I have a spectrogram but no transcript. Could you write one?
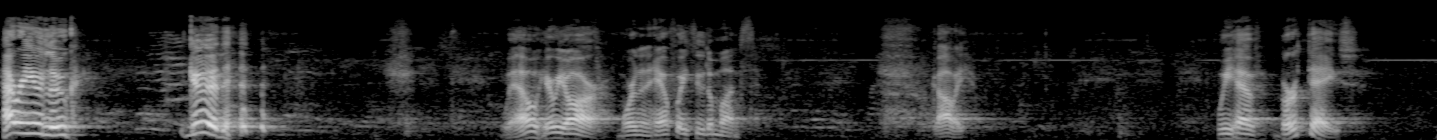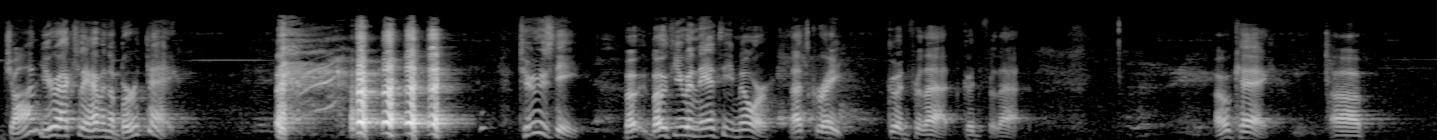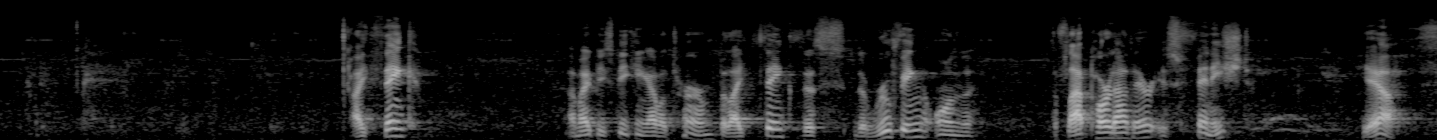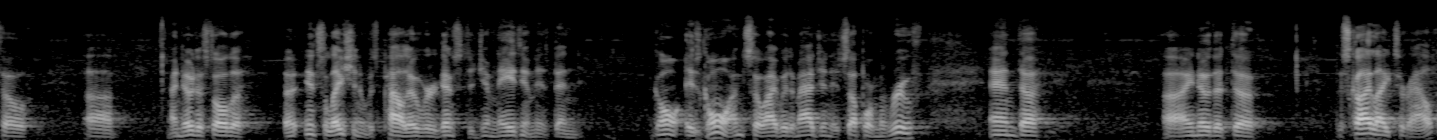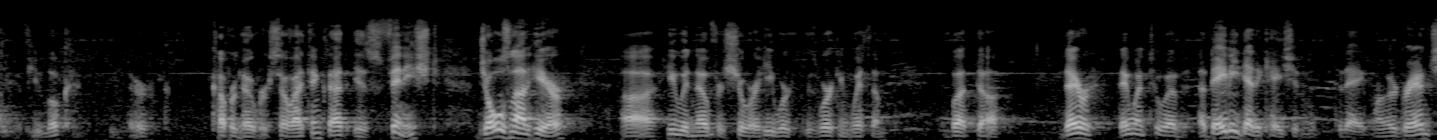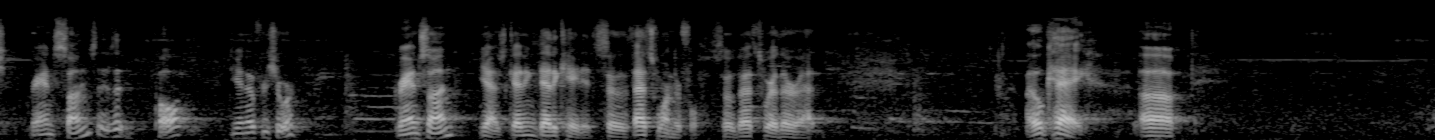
How are you, Luke? Good. well, here we are, more than halfway through the month. Golly. We have birthdays. John, you're actually having a birthday. Tuesday. Both, both you and Nancy Miller. That's great. Good for that. Good for that. Okay. Uh, I think, I might be speaking out of term, but I think this, the roofing on the, the flat part out there is finished. Yeah, so uh, I noticed all the uh, insulation that was piled over against the gymnasium has been is gone, so I would imagine it's up on the roof. And uh, I know that uh, the skylights are out. If you look, they're covered over. So I think that is finished. Joel's not here. Uh, he would know for sure. He was working with them. But uh, they, were, they went to a, a, baby dedication today. One of their grand, grandsons, is it, Paul? Do you know for sure? Grandson? Yes, getting dedicated. So that's wonderful. So that's where they're at. Okay. Uh,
